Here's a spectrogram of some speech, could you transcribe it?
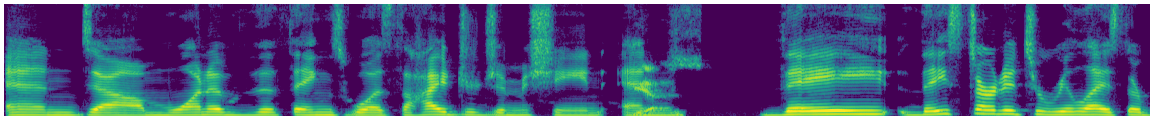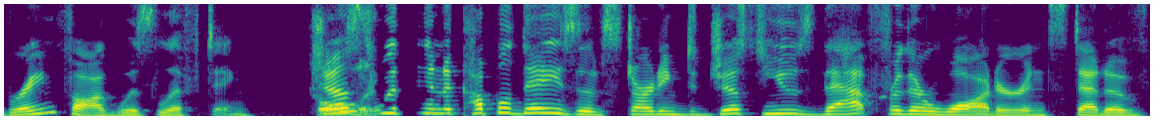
And um, one of the things was the hydrogen machine, and yes. They they started to realize their brain fog was lifting. Totally. Just within a couple days of starting to just use that for their water instead of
